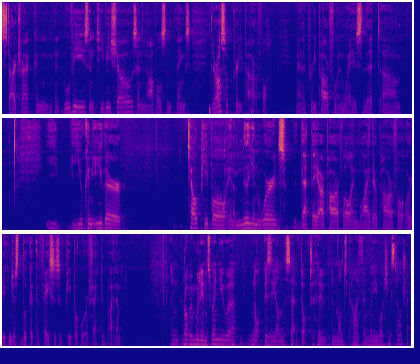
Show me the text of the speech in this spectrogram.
Star Trek and, and movies and TV shows and novels and things, they're also pretty powerful. And they're pretty powerful in ways that um, you, you can either tell people in a million words that they are powerful and why they're powerful, or you can just look at the faces of people who are affected by them. And Robyn Williams, when you were not busy on the set of Doctor Who and Monty Python, were you watching Star Trek?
